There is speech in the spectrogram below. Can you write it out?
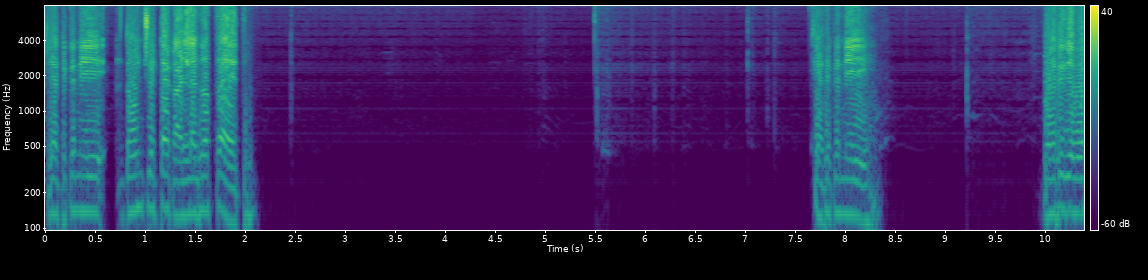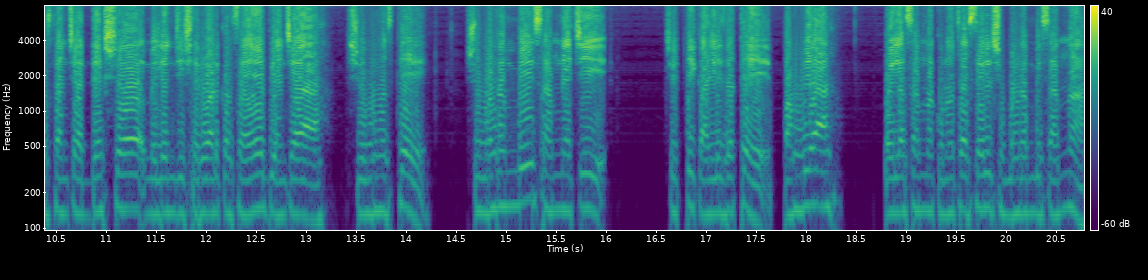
या ठिकाणी दोन चिठ्ठ्या काढल्या जात आहेत या ठिकाणी भैरी देवस्थानचे अध्यक्ष मिलनजी शिरवाडकर साहेब यांच्या शुभ हस्ते शुभारंभी सामन्याची चिठ्ठी काढली जाते. पाहूया. पहिला सामना कोणाचा असेल? शुभारंभी सामना.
